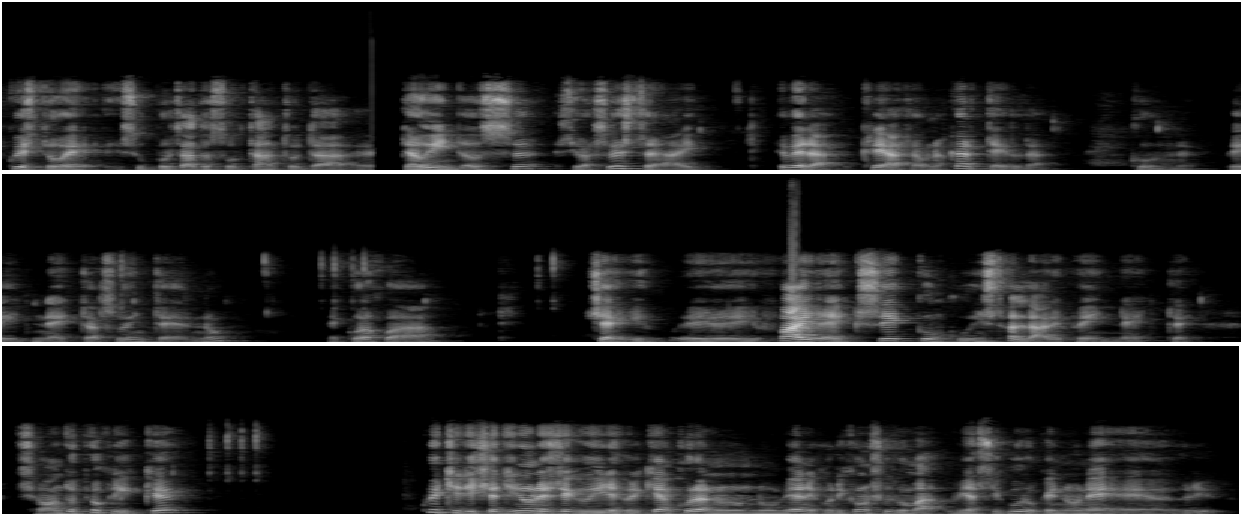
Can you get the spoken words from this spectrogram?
questo è supportato soltanto da, da Windows, si va su estrai e verrà creata una cartella con PaintNet al suo interno, eccola qua, c'è il, eh, il, file exe con cui installare PaintNet. Si fa un doppio clic, qui ti dice di non eseguire perché ancora non, non viene riconosciuto, ma vi assicuro che non è eh,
